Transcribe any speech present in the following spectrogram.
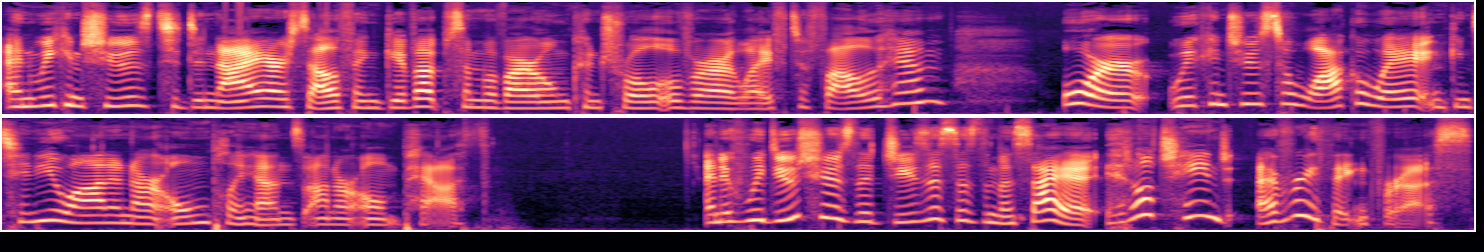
And we can choose to deny ourselves and give up some of our own control over our life to follow Him. Or we can choose to walk away and continue on in our own plans on our own path. And if we do choose that Jesus is the Messiah, it'll change everything for us.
